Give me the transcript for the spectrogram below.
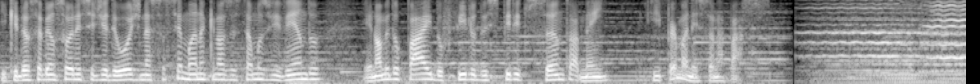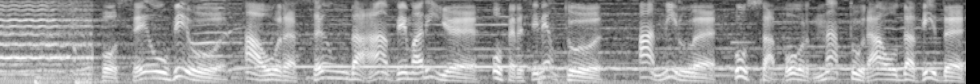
E que Deus te abençoe nesse dia de hoje, nessa semana que nós estamos vivendo. Em nome do Pai, do Filho e do Espírito Santo. Amém. E permaneça na paz. Você ouviu a oração da Ave Maria. Oferecimento. Anila, o sabor natural da vida,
